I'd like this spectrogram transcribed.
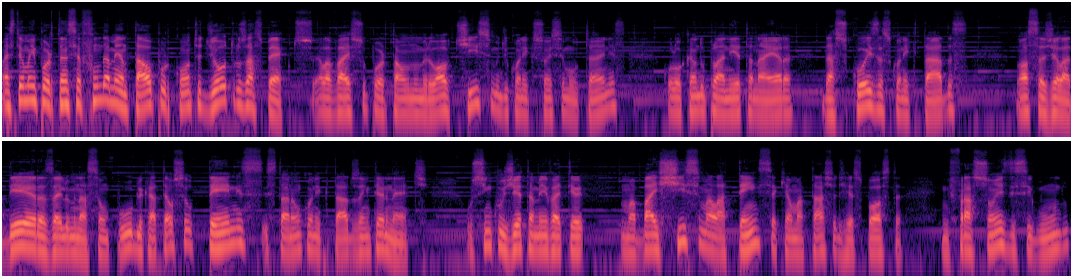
Mas tem uma importância fundamental por conta de outros aspectos. Ela vai suportar um número altíssimo de conexões simultâneas, colocando o planeta na era das coisas conectadas. Nossas geladeiras, a iluminação pública, até o seu tênis estarão conectados à internet. O 5G também vai ter uma baixíssima latência, que é uma taxa de resposta em frações de segundo,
